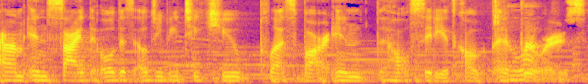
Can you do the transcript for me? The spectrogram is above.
um, inside the oldest LGBTQ plus bar in the whole city. It's called uh, Brewers,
